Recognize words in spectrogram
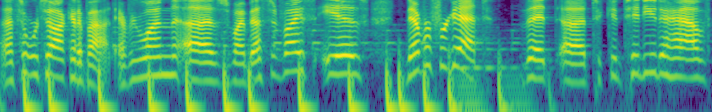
That's what we're talking about. Everyone, uh, my best advice is never forget that uh, to continue to have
